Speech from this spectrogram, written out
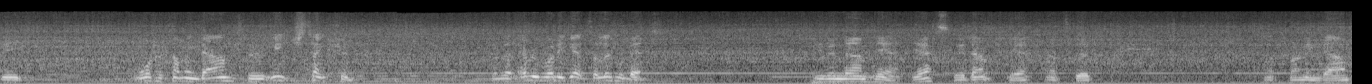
the water coming down through each section so that everybody gets a little bit. Even down here. Yes, we're damp here. That's good. That's running down.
